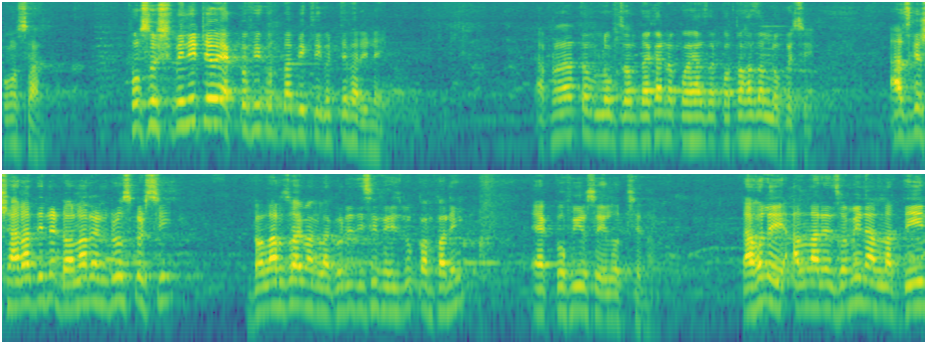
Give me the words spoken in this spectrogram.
পৌঁছান। পঁচিশ মিনিটেও এক কপি খোদবা বিক্রি করতে পারি নাই। আপনারা তো লোকজন দেখানো কয় হাজার, কত হাজার লোক হয়েছে। আজকে সারাদিনে ডলার এন্ড্রোজ করছি ডলার জয় বাংলা করে দিছি ফেসবুক কোম্পানি এক কপিও সেল হচ্ছে না। তাহলে আল্লাহরের জমিন আল্লাহ দিন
